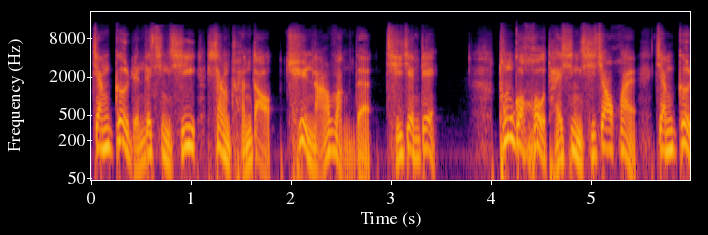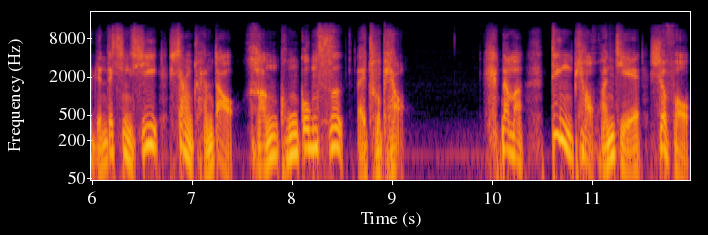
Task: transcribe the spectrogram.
将个人的信息上传到去哪儿网的旗舰店，通过后台信息交换，将个人的信息上传到航空公司来出票。那么，订票环节是否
